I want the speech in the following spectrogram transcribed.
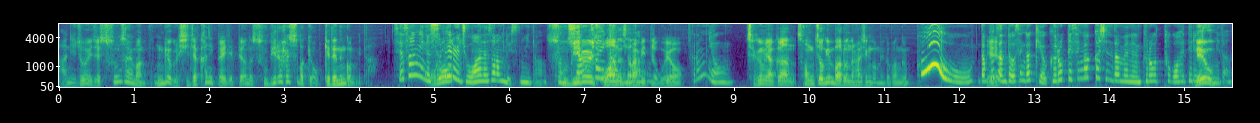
아니죠. 이제 순살만 공격을 시작하니까 이제 뼈는 수비를 할 수밖에 없게 되는 겁니다. 세상에는 고로- 수비를 좋아하는 사람도 있습니다. 그건 취향 수비를 차이가 좋아하는 아닌가. 사람이 있다고요. 그럼요. 지금 약간 성적인 발언을 하신 겁니까 방금? 오, 나쁘지 예. 않다고 생각해요. 그렇게 생각하신다면은 그렇다고 해드리겠습니다.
